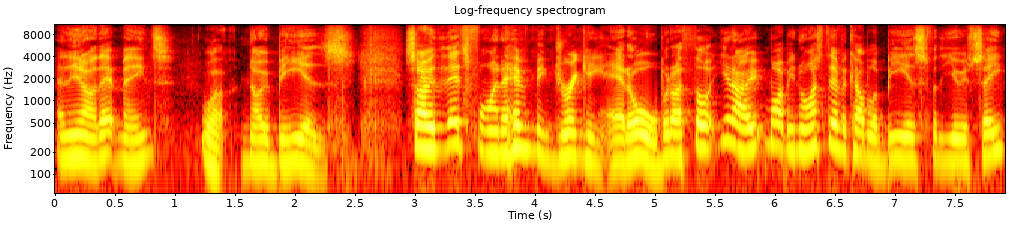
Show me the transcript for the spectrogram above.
and you know what that means What? no beers. So that's fine. I haven't been drinking at all, but I thought, you know, it might be nice to have a couple of beers for the UFC.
